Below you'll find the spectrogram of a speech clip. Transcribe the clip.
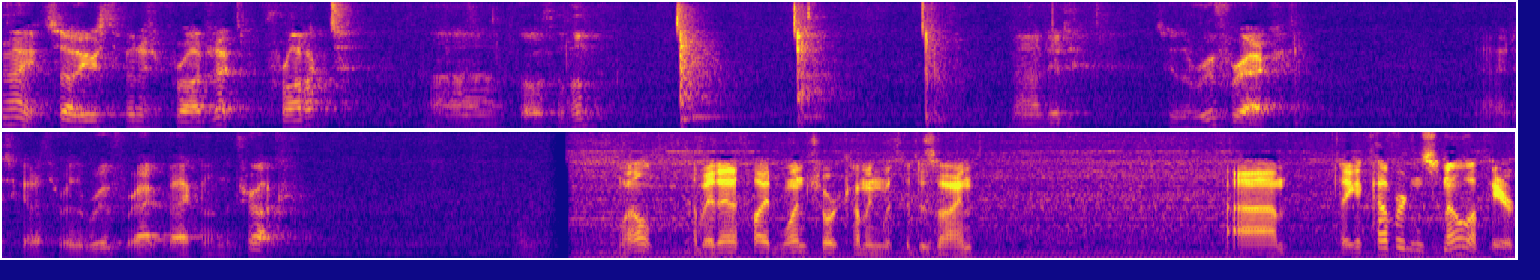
All right, so here's the finished project product, uh, both of them mounted to the roof rack. And I just got to throw the roof rack back on the truck. Well, I've identified one shortcoming with the design. Um, they get covered in snow up here.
